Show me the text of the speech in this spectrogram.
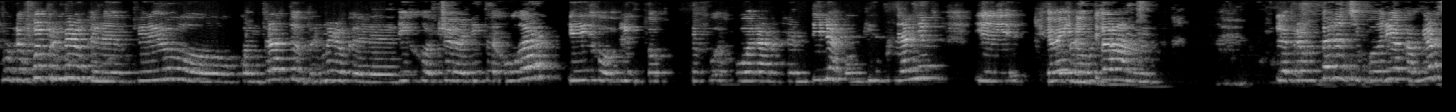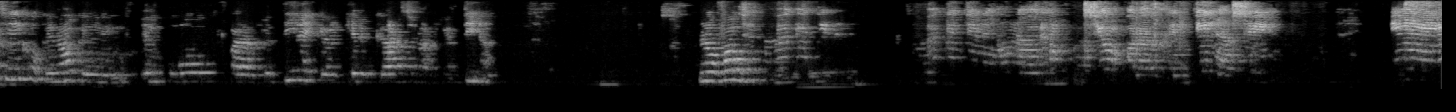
porque fue el primero que le pidió contrato, el primero que le dijo, che, veniste a jugar, y dijo, listo, se fue a jugar a Argentina con 15 años y le benite. Le preguntaron si podría cambiarse y dijo que no, que él jugó para Argentina y que él quiere quedarse en Argentina. No, Fausto. Que tienen, una gran pasión por Argentina, sí. Y me-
